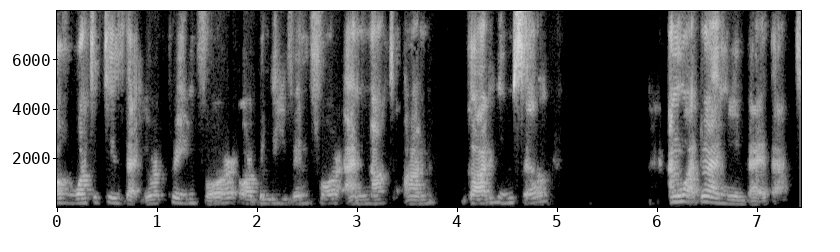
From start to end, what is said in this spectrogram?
of what it is that you're praying for or believing for and not on God Himself? And what do I mean by that?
